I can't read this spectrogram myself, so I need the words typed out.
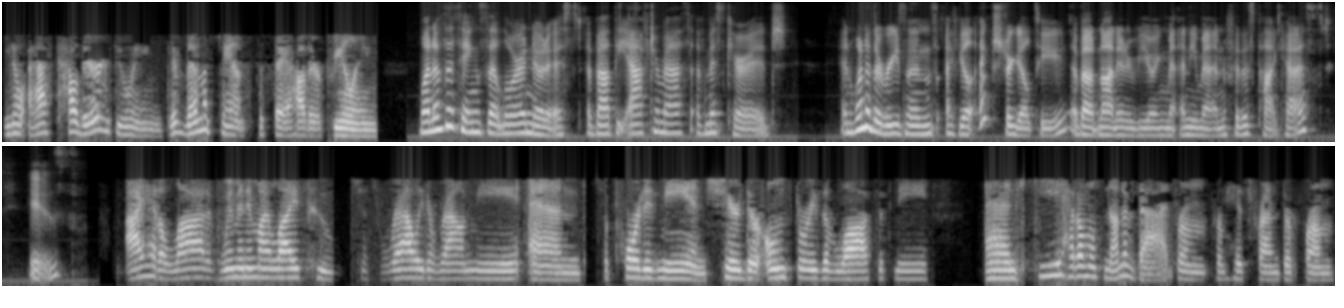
you know, ask how they're doing, give them a chance to say how they're feeling. One of the things that Laura noticed about the aftermath of miscarriage, and one of the reasons I feel extra guilty about not interviewing any men for this podcast, is I had a lot of women in my life who just rallied around me and supported me and shared their own stories of loss with me. And he had almost none of that from, from his friends or from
